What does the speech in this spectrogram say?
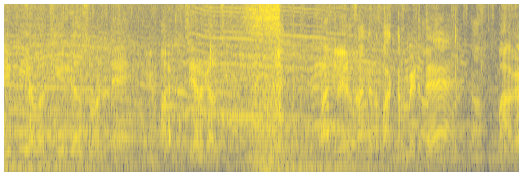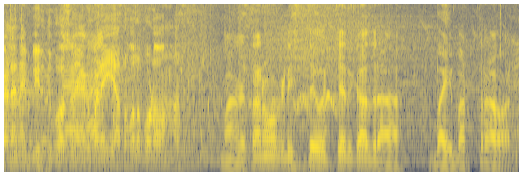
ఐపీఎల్లో చీర కలిసి ఉంటే ఇక్కడ మనకు చీర కలిసి పదివేల సంగతి పక్కన పెడితే మగాడనే బిరుదు కోసం ఎగబడే ఎదవలు కూడా ఉన్నారు. మగతనం ఒకటి ఇస్తే వచ్చేది కాదురా. భయభర్త రావాలి.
